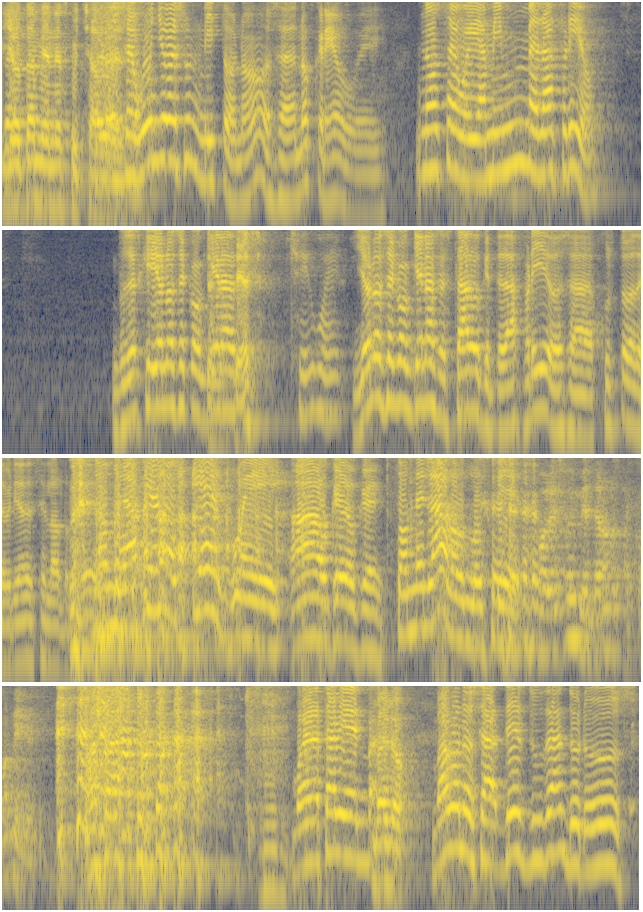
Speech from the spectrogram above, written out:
yo también he escuchado Pero eso. según yo es un mito, ¿no? O sea, no creo, güey. No sé, güey, a mí me da frío. Pues es que yo no sé con quién ¿Tienes has... Sí, güey. Yo no sé con quién has estado que te da frío, o sea, justo debería de ser al revés. No, me da frío en los pies, güey. ah, ok, ok. Son helados los pies. Por eso inventaron los tacones. Bueno, está bien. Bueno. Vámonos a desnudándonos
